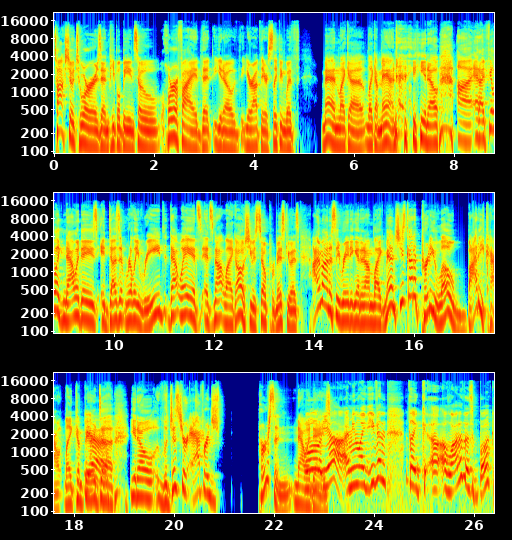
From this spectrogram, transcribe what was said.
talk show tours and people being so horrified that you know you're out there sleeping with men like a like a man you know? Uh and i feel like nowadays it doesn't really read that way. It's it's not like oh she was so promiscuous. I'm honestly reading it and i'm like man she's got a pretty low body count like compared Yeah. to you know just your average person Well, nowadays yeah. I mean, like even like uh, a lot of this book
